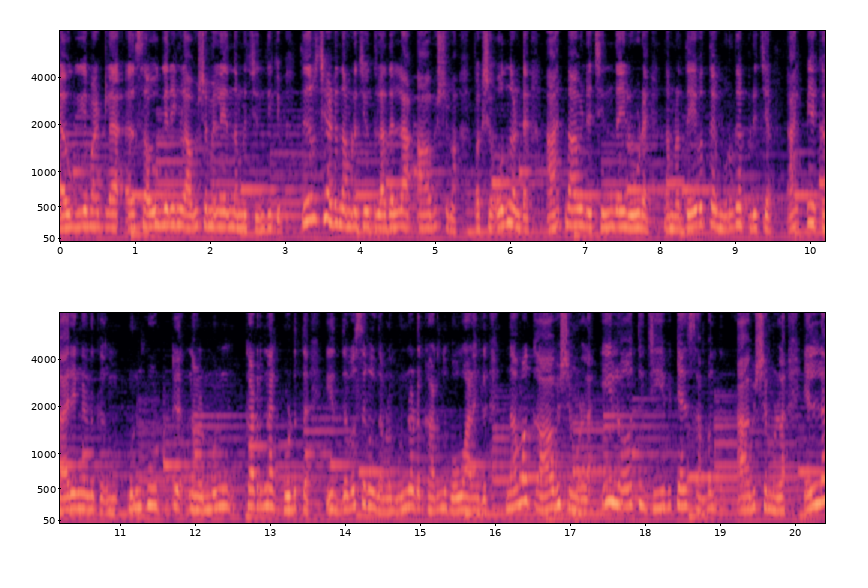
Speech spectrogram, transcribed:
ലൗകികമായിട്ടുള്ള സൗകര്യങ്ങൾ ആവശ്യമല്ലേ എന്ന് നമ്മൾ ചിന്തിക്കും. തീർച്ചയായിട്ടും നമ്മുടെ ജീവിതത്തിൽ അതെല്ലാം ആവശ്യമാണ് പക്ഷെ ഒന്നുണ്ട് ആത്മാവിന്റെ ചിന്തയിലൂടെ നമ്മൾ ദൈവത്തെ മുറുകെ പിടിച്ച് ആത്മീയ കാര്യങ്ങൾക്ക് മുൻകൂട്ടി നമ്മൾ മുൻഗണന കൊടുത്ത് ഈ ദിവസങ്ങൾ നമ്മൾ മുന്നോട്ട് കടന്നു പോവുകയാണെങ്കിൽ നമുക്ക് ആവശ്യമുള്ള ഈ ലോകത്തിൽ ജീവിക്കാൻ സംബന്ധ ആവശ്യമുള്ള എല്ലാ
